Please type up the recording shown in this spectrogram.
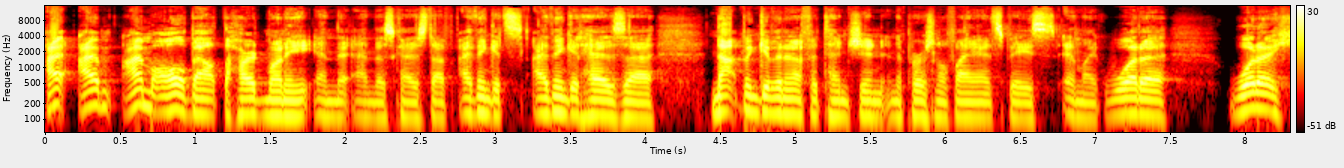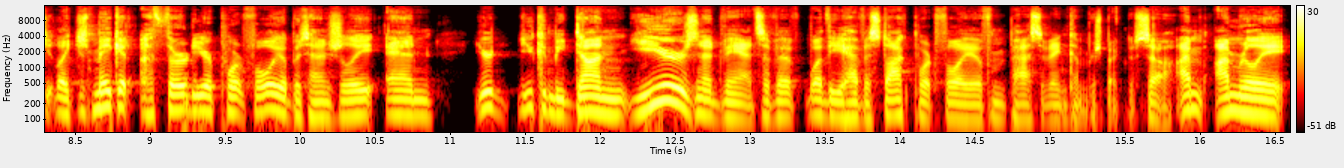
I I'm I'm all about the hard money and the and this kind of stuff. I think it's I think it has uh, not been given enough attention in the personal finance space. And like what a what a like just make it a third year portfolio potentially and you're you can be done years in advance of it, whether you have a stock portfolio from a passive income perspective. So I'm I'm really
